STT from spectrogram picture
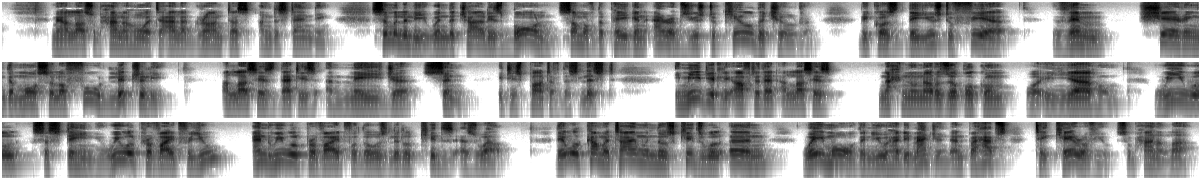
May Allah subhanahu wa ta'ala grant us understanding. Similarly, when the child is born, some of the pagan Arabs used to kill the children because they used to fear them sharing the morsel of food, literally. Allah says that is a major sin. It is part of this list. Immediately after that, Allah says, نَحْنُ نَرْزُقُكُمْ وَإِيَّاهُمْ We will sustain you. We will provide for you and we will provide for those little kids as well. There will come a time when those kids will earn way more than you had imagined and perhaps take care of you. Subhanallah.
